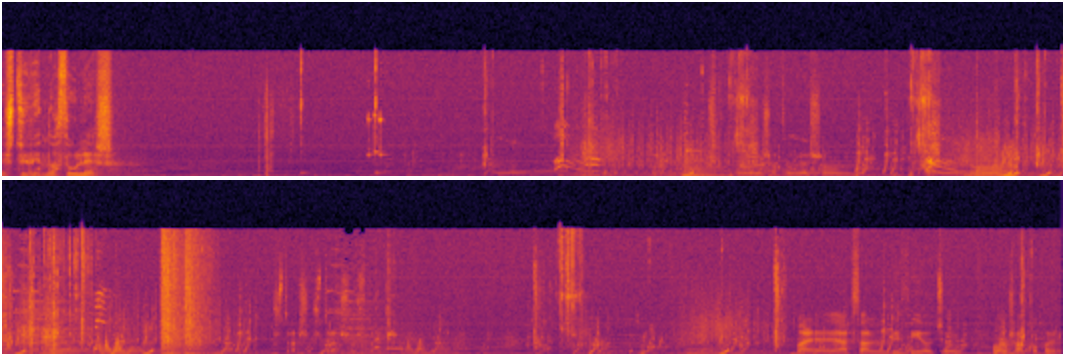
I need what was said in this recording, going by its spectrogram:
Estoy viendo azules. No. No. Ostras, ostras, ostras. Vale, hasta el 18 vamos a coger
